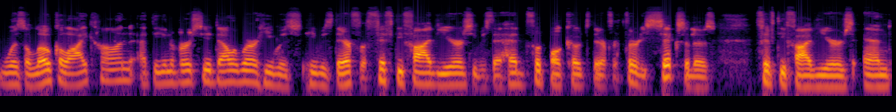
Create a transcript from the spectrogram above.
was a local icon at the University of Delaware. He was he was there for 55 years. He was the head football coach there for 36 of those 55 years, and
